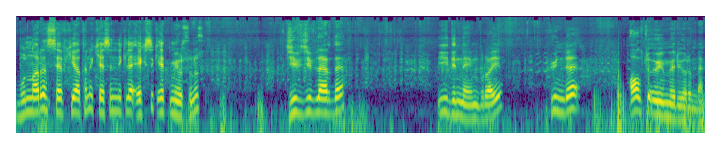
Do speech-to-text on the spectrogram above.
bunların sevkiyatını kesinlikle eksik etmiyorsunuz. Civcivlerde iyi dinleyin burayı. Günde 6 öğün veriyorum ben.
